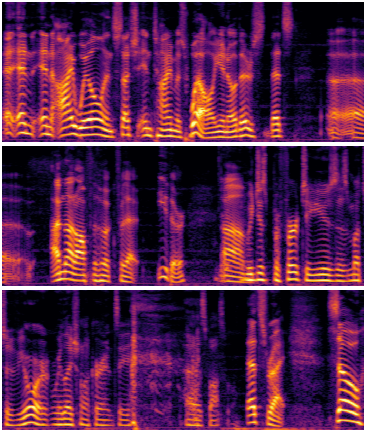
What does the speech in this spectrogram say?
and, and and I will and such in time as well. You know, there's that's uh, I'm not off the hook for that either. Um, we just prefer to use as much of your relational currency uh, as possible. That's right. So,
